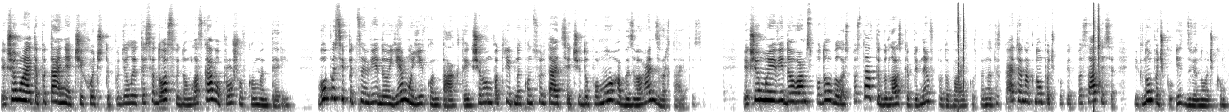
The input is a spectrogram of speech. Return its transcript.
Якщо маєте питання чи хочете поділитися досвідом, ласкаво прошу в коментарі. В описі під цим відео є мої контакти. Якщо вам потрібна консультація чи допомога, без вагань звертайтеся. Якщо моє відео вам сподобалось, поставте, будь ласка, під ним вподобайку та натискайте на кнопочку підписатися і кнопочку із дзвіночком,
